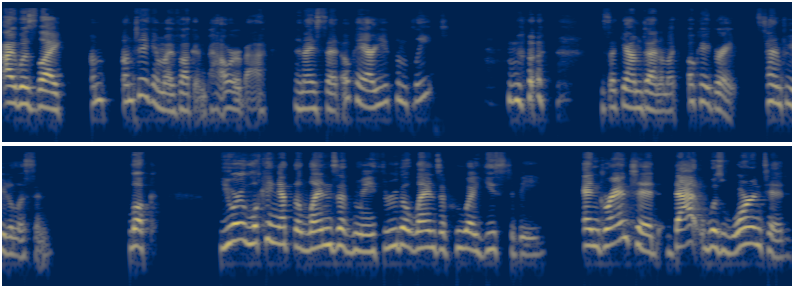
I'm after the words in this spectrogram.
I was like, I'm I'm taking my fucking power back. And I said, Okay, are you complete? He's like, Yeah, I'm done. I'm like, Okay, great. It's time for you to listen. Look, you are looking at the lens of me through the lens of who I used to be. And granted, that was warranted.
